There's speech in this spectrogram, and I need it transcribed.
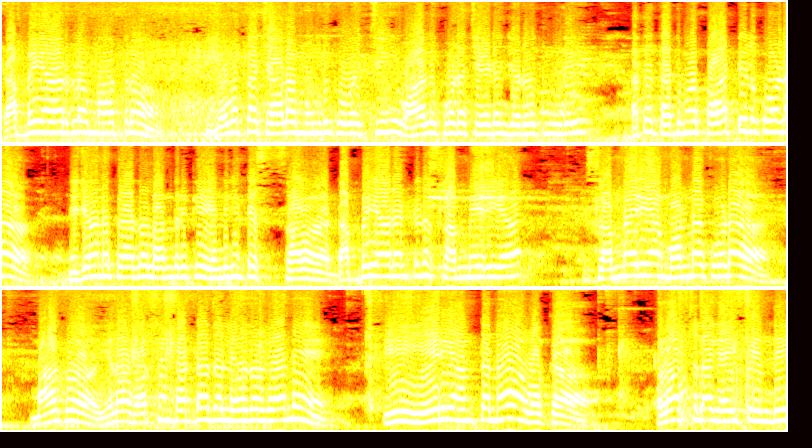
డెబ్బై ఆరులో మాత్రం యువత చాలా ముందుకు వచ్చి వాళ్ళు కూడా చేయడం జరుగుతుంది. అయితే తదిమ పార్టీలు కూడా నిజమైన పేదవాళ్ళందరికీ ఎందుకంటే స- డెబ్బై ఆరు అంటేనే స్లమ్ ఏరియా. స్లమ్ ఏరియా మొన్న కూడా మాకు ఇలా వర్షం పడ్డాదో లేదో కానీ ఈ ఏరియా అంతనా ఒక కొలాప్స్ లాగా అయిపోయింది.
